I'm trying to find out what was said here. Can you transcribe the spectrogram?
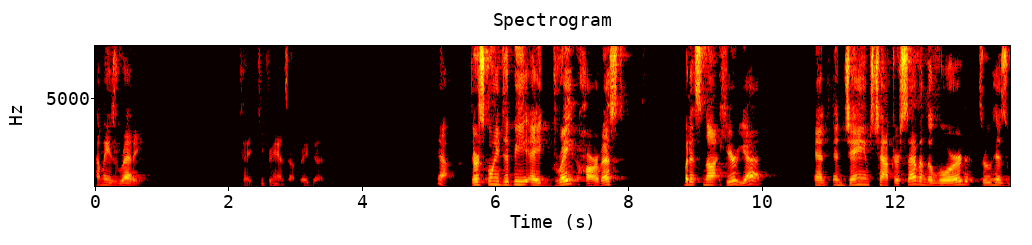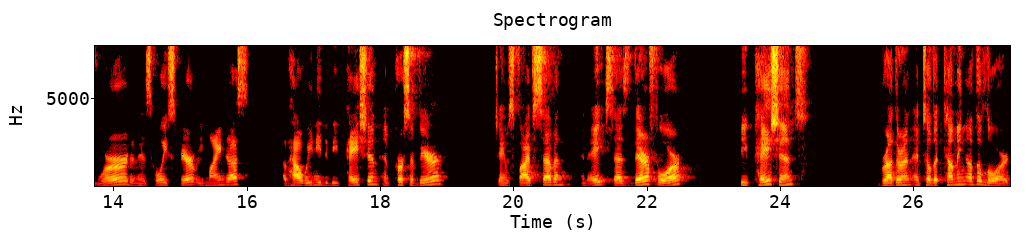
How many is ready? Okay, keep your hands up. Very good. Yeah, there's going to be a great harvest, but it's not here yet. And in James chapter 7, the Lord, through his word and his Holy Spirit, remind us of how we need to be patient and persevere. James 5, 7 and 8 says, Therefore, be patient, brethren, until the coming of the Lord.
